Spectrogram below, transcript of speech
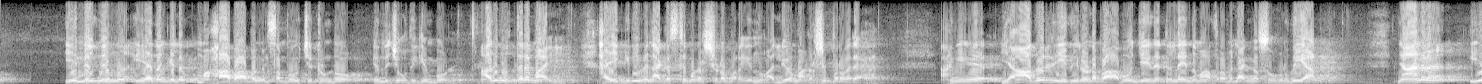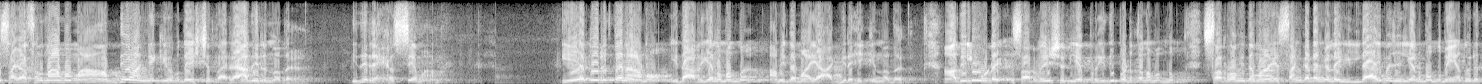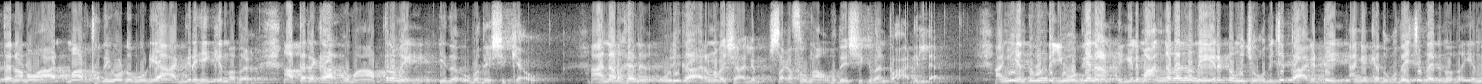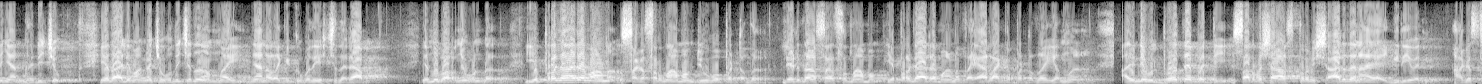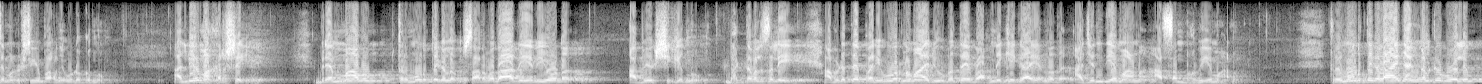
എന്നിൽ നിന്ന് ഏതെങ്കിലും മഹാപാപങ്ങൾ സംഭവിച്ചിട്ടുണ്ടോ എന്ന് ചോദിക്കുമ്പോൾ അതിനുത്തരമായി ഹൈഗ്രീവൻ അഗസ്ത്യ മഹർഷിയോട് പറയുന്നു അല്ലയോ മഹർഷി പ്രവര അങ്ങ് യാതൊരു രീതിയിലുള്ള പാപവും ചെയ്തിട്ടില്ല എന്ന് മാത്രമല്ല അങ്ങ് സുഹൃതിയാണ്. ഞാൻ ഈ സഹസ്രനാമം ആദ്യം അങ്ങയ്ക്ക് ഉപദേശിച്ച് തരാതിരുന്നത് ഇത് രഹസ്യമാണ്. ഏതൊരുത്തനാണോ ഇതറിയണമെന്ന് അമിതമായി ആഗ്രഹിക്കുന്നത്. അതിലൂടെ സർവേശ്വരിയെ പ്രീതിപ്പെടുത്തണമെന്നും സർവവിധമായ സങ്കടങ്ങളെ ഇല്ലായ്മ ചെയ്യണമെന്നും ഏതൊരുത്തനാണോ ആത്മാർത്ഥതയോടുകൂടി ആഗ്രഹിക്കുന്നത്. അത്തരക്കാർക്ക് മാത്രമേ ഇത് ഉപദേശിക്കാവൂ. അനർഹന് ഒരു കാരണവശാലും സഹസ്രനാമം ഉപദേശിക്കുവാൻ പാടില്ല. അങ്ങ് എന്തുകൊണ്ട് യോഗ്യനാണ്? എങ്കിലും അങ്ങ് തന്നെ നേരിട്ടൊന്ന് ചോദിച്ചിട്ടാകട്ടെ അങ്ങക്ക് അത് ഉപദേശിച്ചു തരുന്നത് എന്ന് ഞാൻ ധരിച്ചു. ഏതായാലും അങ്ങ് ചോദിച്ചത് നന്നായി. ഞാൻ അതൊക്കെ ഉപദേശിച്ചു തരാം എന്ന് പറഞ്ഞുകൊണ്ട് എപ്രകാരമാണ് സഹസ്രനാമം രൂപപ്പെട്ടത്? ലളിതാ സഹസ്രനാമം എപ്രകാരമാണ് തയ്യാറാക്കപ്പെട്ടത് എന്ന്. അതിന്റെ ഉത്ഭവത്തെപ്പറ്റി സർവശാസ്ത്ര വിശാരദനായ ഐഗ്രീവൻ അഗസ്ത്യ മഹർഷിക്ക് പറഞ്ഞു കൊടുക്കുന്നു. അല്ലയോ മഹർഷി ബ്രഹ്മാവും ത്രിമൂർത്തികളും സർവദാ ദേവിയോട് അപേക്ഷിക്കുന്നു. ഭക്തവത്സലേ അവിടുത്തെ പരിപൂർണമായ രൂപത്തെ വർണിക്കുക എന്നത് അചിന്യമാണ് അസംഭവ്യമാണ്. ത്രിമൂർത്തികളായ ഞങ്ങൾക്ക് പോലും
